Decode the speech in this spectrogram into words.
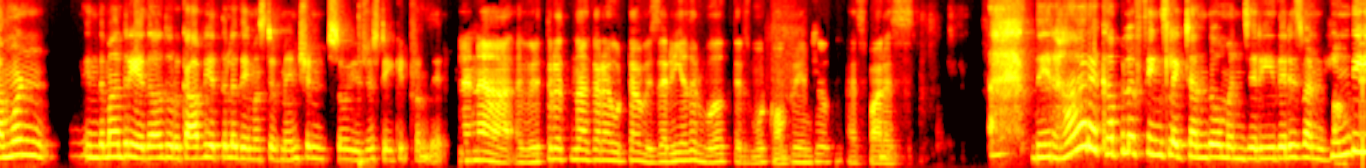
சம்மன் இந்த மாதிரி ஏதாவது ஒரு காவியத்துல they must have mentioned so you just take it from there Lana, Vrittaratnakara Uttav, is there any other work that is more comprehensive as far as there are a couple of things like chando manjari there is one hindi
